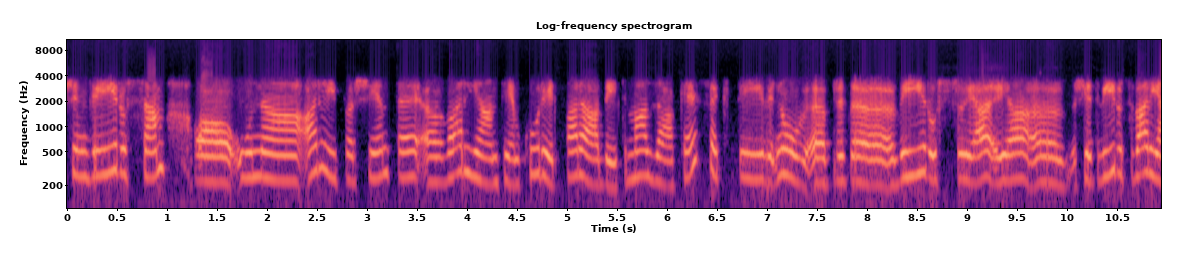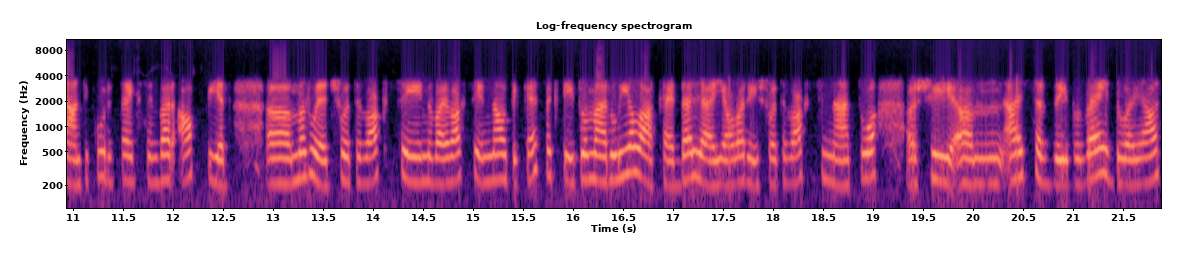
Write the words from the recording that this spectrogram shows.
šim vīrusam, uh, un uh, arī par šiem te uh, variantiem variantiem, kuri ir parādīti mazāk efektīvi, nu, eh, pret uh, vīrusu, ja, ja uh, šie vīrusu varianti, kuri, teiksim, var apiet uh, mazliet šo te vakcīnu vai vakcīna nav tik efektīva, tomēr lielākai daļai jau arī šo te vakcinēto šī um, aizsardzība veidojās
